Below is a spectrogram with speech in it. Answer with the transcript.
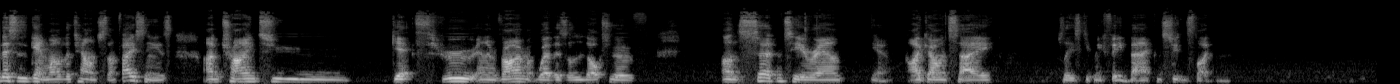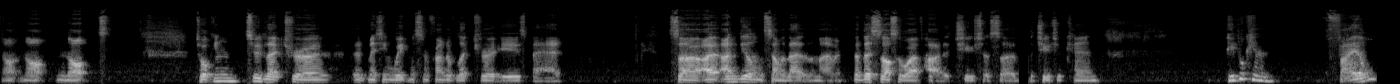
this is again one of the challenges I'm facing is I'm trying to get through an environment where there's a lot of uncertainty around. You know, I go and say, "Please give me feedback," and students like, "Not, not, not." Talking to lecturer, admitting weakness in front of lecturer is bad. So I, am dealing with some of that at the moment. But this is also why I've hired a tutor, so the tutor can, people can fail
